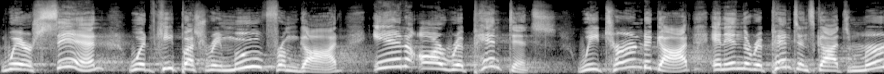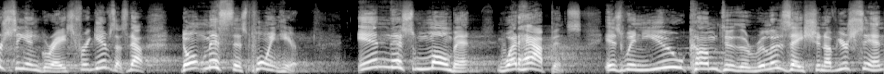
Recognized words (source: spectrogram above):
where sin would keep us removed from God, in our repentance, we turn to God, and in the repentance, God's mercy and grace forgives us. Now, don't miss this point here. In this moment, what happens is when you come to the realization of your sin,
